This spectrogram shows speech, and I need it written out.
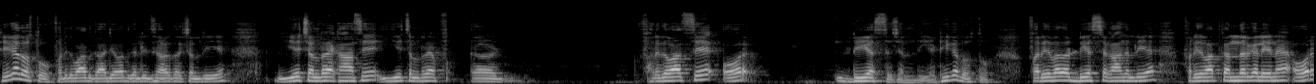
ठीक है दोस्तों? फरीदाबाद, गाजियाबाद, गली शहर तक चल रही है। ये चल रहा है कहाँ से? ये चल रहा है फरीदाबाद से और डीएस से चल रही है, ठीक है दोस्तों? फरीदाबाद और डीएस से कहाँ चल रही है? फरीदाबाद का अंदर का लेना है और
